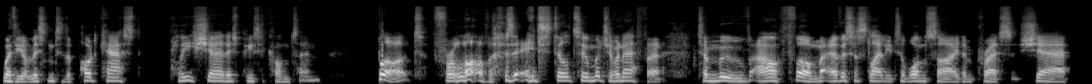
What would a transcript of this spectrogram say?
whether you're listening to the podcast, please share this piece of content. But for a lot of us, it's still too much of an effort to move our thumb ever so slightly to one side and press share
